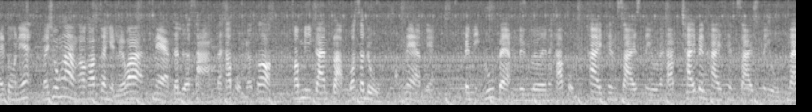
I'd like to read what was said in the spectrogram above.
ในตัวนี้ในช่วงล่างเขาครับจะเห็นเลยว่าแหนบจะเหลือ3นะครับผมแล้วก็เขามีการปรับวัสดุของแหนบเนี่ยเป็นอีกรูปแบบหนึ่งเลยนะครับผม High Tensile Steel นะครับ ใช้เป็น High Tensile Steel ใน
